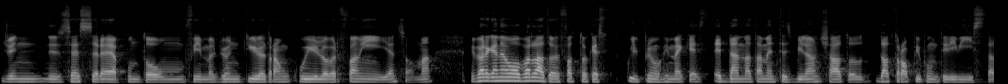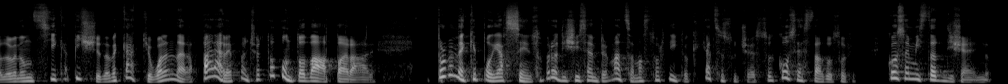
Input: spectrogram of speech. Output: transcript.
se essere appunto un film gentile, tranquillo, per famiglia, insomma. Mi pare che ne avevo parlato del fatto che il primo film è, che è dannatamente sbilanciato da troppi punti di vista, dove non si capisce dove cacchio vuole andare a parare, poi a un certo punto va a parare. Il problema è che poi ha senso, però dici sempre, mazza, ma stordito, che cazzo è successo? Cosa è stato sto film? Cosa mi sta dicendo?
